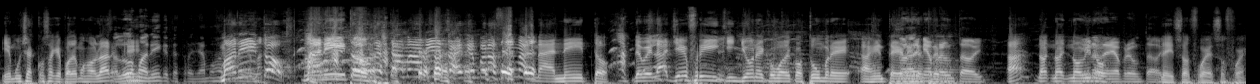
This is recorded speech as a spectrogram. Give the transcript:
y hay muchas cosas que podemos hablar. Saludos, Eh, Maní, que te extrañamos. ¡Manito! Manito. ¿Dónde está Manito? Hace tiempo man- Manito. De verdad, Jeffrey Quiñones, como de costumbre, agente No de tenía Restrepo. pregunta hoy. ¿Ah? No, no, no vino. no tenía pregunta hoy. Eso fue, eso fue.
